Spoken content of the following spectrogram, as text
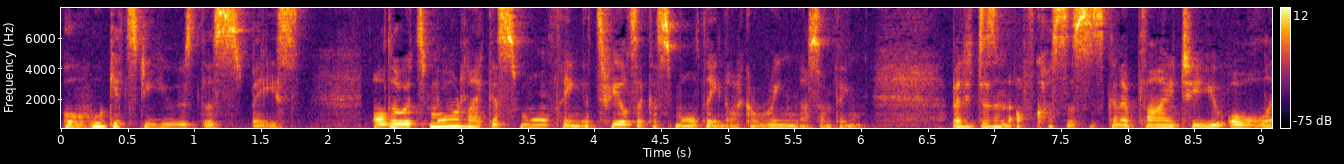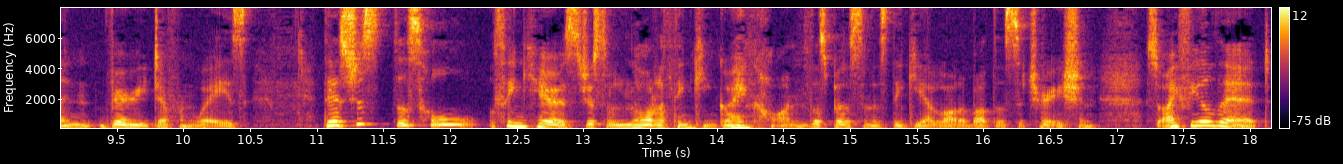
or who gets to use this space. Although it's more like a small thing, it feels like a small thing, like a ring or something. But it doesn't, of course, this is going to apply to you all in very different ways there's just this whole thing here is just a lot of thinking going on. This person is thinking a lot about the situation. So I feel that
